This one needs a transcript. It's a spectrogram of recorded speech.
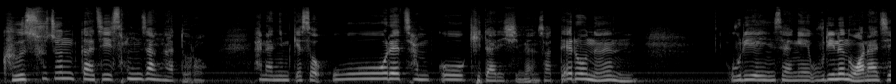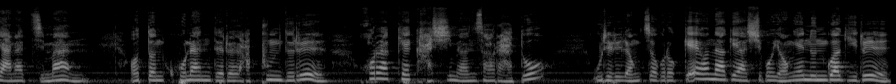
그 수준까지 성장하도록 하나님께서 오래 참고 기다리시면서 때로는 우리의 인생에 우리는 원하지 않았지만 어떤 고난들을 아픔들을 허락해 가시면서라도 우리를 영적으로 깨어나게 하시고 영의 눈과 귀를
